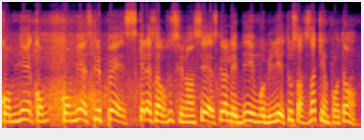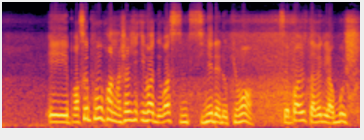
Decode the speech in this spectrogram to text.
combien, combien est-ce qu'il pèse, quelle est sa ressource financière, est-ce qu'il a les biens immobiliers, tout ça, c'est ça qui est important. Et parce que pour vous prendre en charge, il va devoir signer des documents. C'est pas juste avec la bouche.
